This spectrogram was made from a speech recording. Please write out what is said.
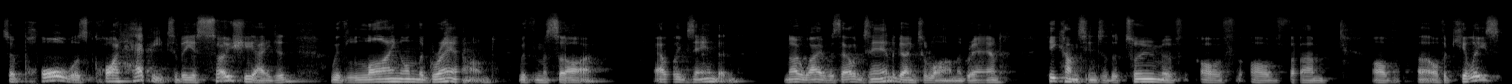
So Paul was quite happy to be associated with lying on the ground with the Messiah. Alexander, no way was Alexander going to lie on the ground. He comes into the tomb of, of, of, um, of, of Achilles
